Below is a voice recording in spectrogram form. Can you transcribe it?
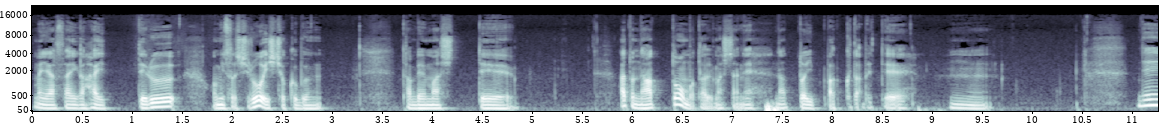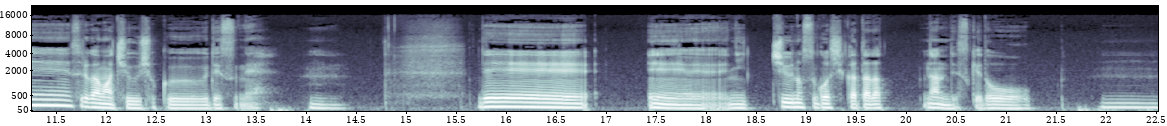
まあ、野菜が入ってるお味噌汁を1食分食べまして、あと納豆も食べましたね。納豆1パック食べて、うん。で、それがまあ昼食ですね。うん。で、えー日中の過ごし方だ、なんですけど、うん、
